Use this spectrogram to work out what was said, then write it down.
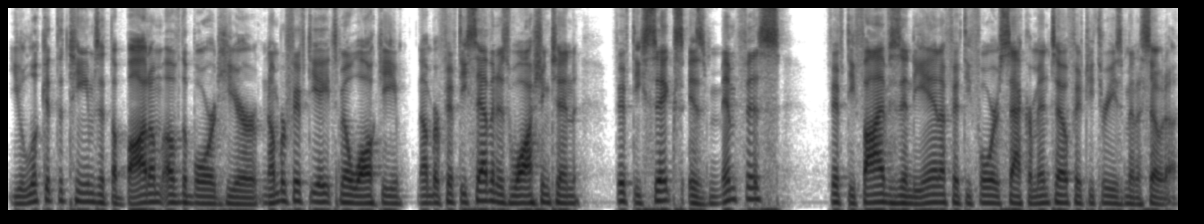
you look at the teams at the bottom of the board here. Number 58 is Milwaukee. Number 57 is Washington. 56 is Memphis. 55 is Indiana, 54 is Sacramento, 53 is Minnesota.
